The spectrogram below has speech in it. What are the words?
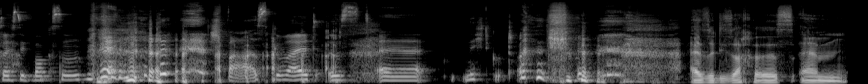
Soll ich sie boxen? Spaß. Gewalt ist äh, nicht gut. Also die Sache ist, ähm,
